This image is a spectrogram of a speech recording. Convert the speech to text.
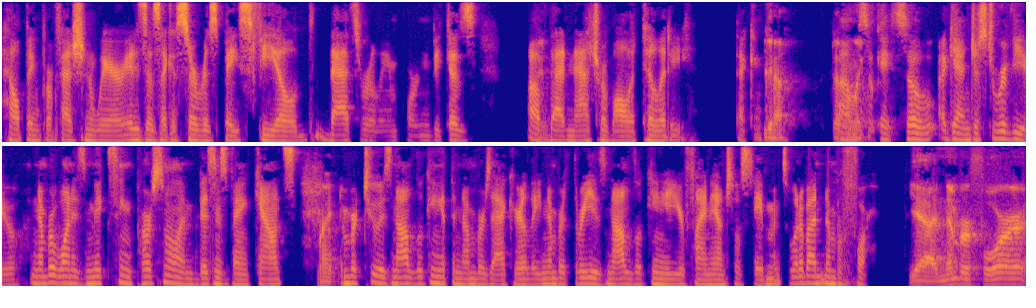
helping profession where it is as like a service based field, that's really important because of right. that natural volatility that can come. Yeah. Definitely. Um, okay, so again, just to review, number one is mixing personal and business bank accounts. Right. Number two is not looking at the numbers accurately. Number three is not looking at your financial statements. What about number four? Yeah, number four,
